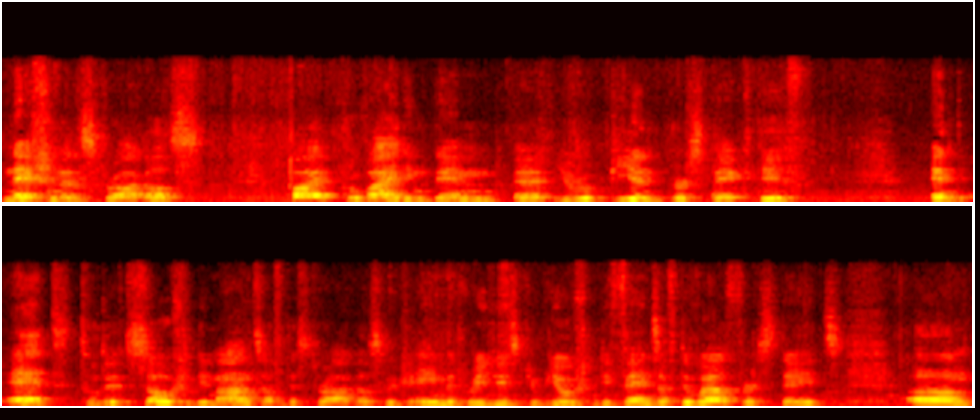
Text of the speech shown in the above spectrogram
national struggles by providing them a European perspective and add to the social demands of the struggles, which aim at redistribution, defense of the welfare states, um,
